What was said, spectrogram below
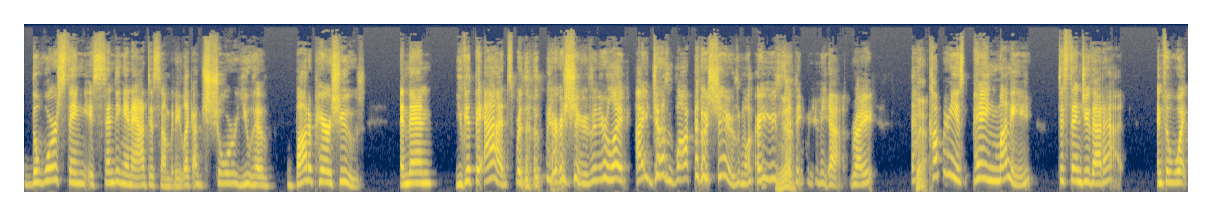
The worst thing is sending an ad to somebody. Like, I'm sure you have bought a pair of shoes and then you get the ads for those pair of shoes, and you're like, I just bought those shoes. Why are you yeah. sending me the ad? Right? That yeah. company is paying money to send you that ad. And so, what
